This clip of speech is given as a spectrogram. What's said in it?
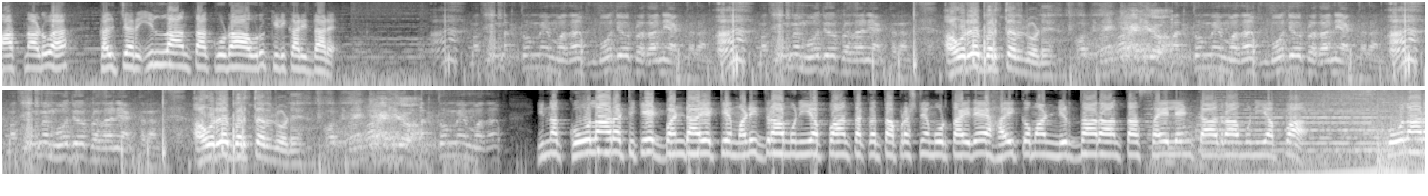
ಮಾತನಾಡುವ ಕಲ್ಚರ್ ಇಲ್ಲ ಅಂತ ಕೂಡ ಅವರು ಕಿಡಿಕಾರಿದ್ದಾರೆ. ಮತ್ತೊಮ್ಮೆ ಮದ ಮೋದಿಯವರು ಪ್ರಧಾನಿ ಆಗ್ತಾರ ಮತ್ತೊಮ್ಮೆ ಮೋದಿಯವರು ಪ್ರಧಾನಿ ಆಗ್ತಾರ ಅವರೇ ಬರ್ತಾರೆ ನೋಡಿ. ಮತ್ತೊಮ್ಮೆ ಮದ ಮೋದಿಯವರು ಪ್ರಧಾನಿ ಆಗ್ತಾರ ಮತ್ತೊಮ್ಮೆ ಮೋದಿಯವರು ಪ್ರಧಾನಿ ಆಗ್ತಾರ ಅವರೇ ಬರ್ತಾರೆ ನೋಡಿ. ಮತ್ತೊಮ್ಮೆ ಮದ ಇನ್ನ ಕೋಲಾರ ಟಿಕೆಟ್ ಬಂಡಾಯಕ್ಕೆ ಮಣಿದ್ರಾ ಮುನಿಯಪ್ಪ ಅಂತಕ್ಕಂಥ ಪ್ರಶ್ನೆ ಮೂಡ್ತಾ ಇದೆ. ಹೈಕಮಾಂಡ್ ನಿರ್ಧಾರ ಅಂತ ಸೈಲೆಂಟ್ ಆದ್ರ ಮುನಿಯಪ್ಪ. ಕೋಲಾರ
